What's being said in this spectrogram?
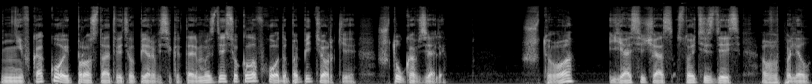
«Ни в какой», — просто ответил первый секретарь. «Мы здесь около входа, по пятерке. Штука взяли». «Что?» «Я сейчас. Стойте здесь», — выпалил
